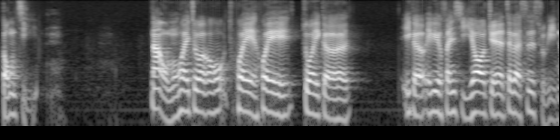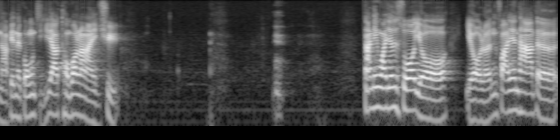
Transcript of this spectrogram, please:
攻击，那我们会做会会做一个一个一个分析以后，觉得这个是属于哪边的攻击，要通报到哪里去？那另外就是说有有人发现他的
